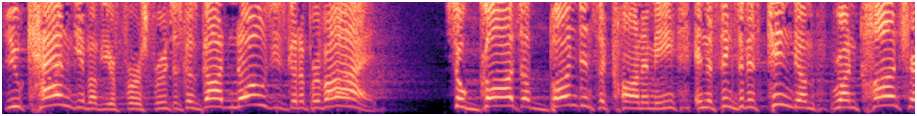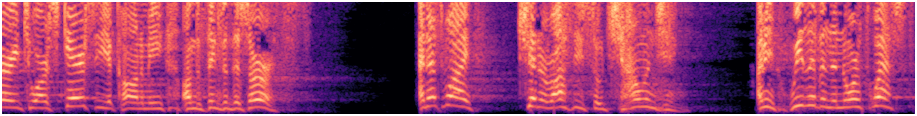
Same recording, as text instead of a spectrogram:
you can give of your first fruits is because God knows He's going to provide. So God's abundance economy in the things of His kingdom run contrary to our scarcity economy on the things of this earth. And that's why generosity is so challenging. I mean, we live in the Northwest.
